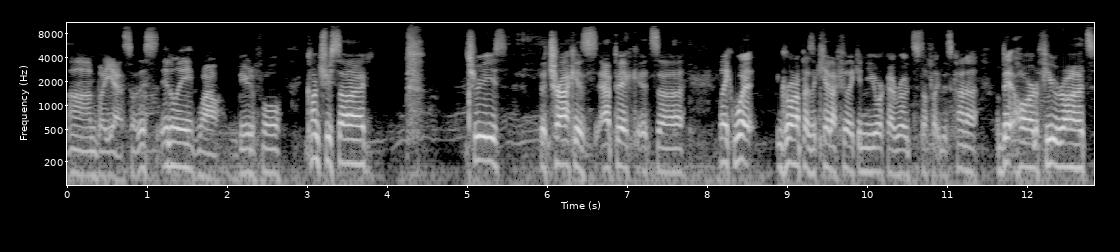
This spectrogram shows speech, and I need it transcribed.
Um, but yeah, so this Italy, wow, beautiful countryside, trees. The track is epic. It's uh, like what growing up as a kid, I feel like in New York, I rode stuff like this, kind of a bit hard, a few ruts,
